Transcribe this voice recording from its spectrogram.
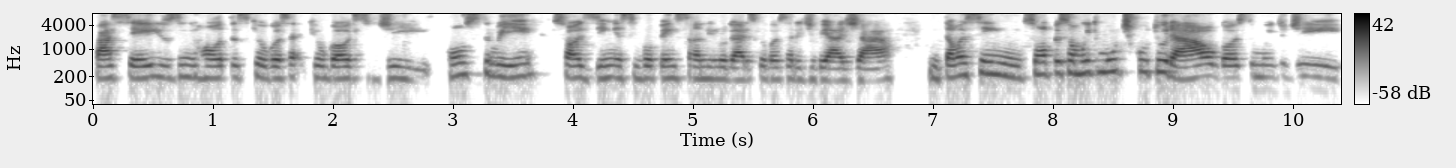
passeios em rotas que eu gosto, que eu gosto de construir sozinha, assim, vou pensando em lugares que eu gostaria de viajar. Então, assim, sou uma pessoa muito multicultural, gosto muito de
